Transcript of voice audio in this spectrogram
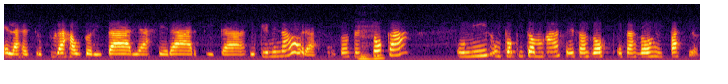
en las estructuras autoritarias, jerárquicas, discriminadoras. Entonces toca unir un poquito más esos dos, esos dos espacios.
